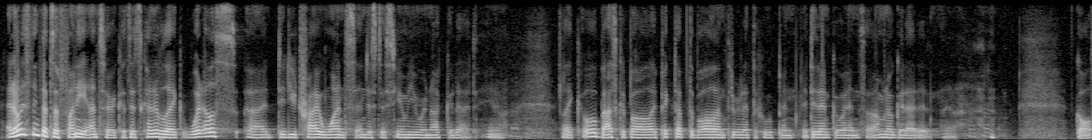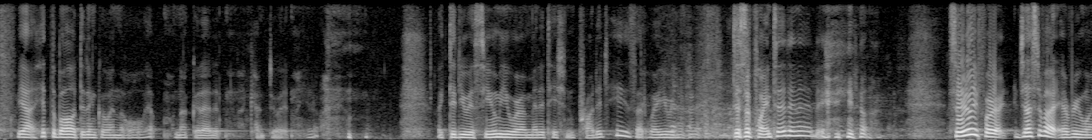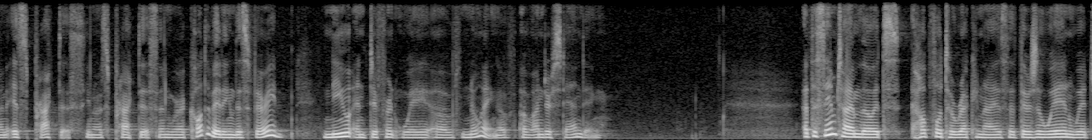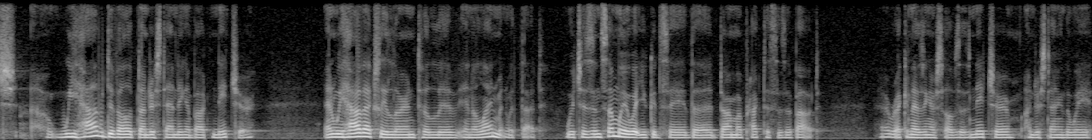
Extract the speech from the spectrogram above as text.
And I always think that's a funny answer because it's kind of like, what else uh, did you try once and just assume you were not good at? You know, like, oh, basketball. I picked up the ball and threw it at the hoop and it didn't go in, so I'm no good at it. Yeah. Golf. Yeah, hit the ball. It didn't go in the hole. Yep, I'm not good at it. I can't do it. You know. like, did you assume you were a meditation prodigy? Is that why you were disappointed in it? you know. So, really, for just about everyone, it's practice. You know, it's practice, and we're cultivating this very new and different way of knowing, of, of understanding. At the same time, though, it's helpful to recognize that there's a way in which uh, we have developed understanding about nature, and we have actually learned to live in alignment with that, which is in some way what you could say the Dharma practice is about. Uh, recognizing ourselves as nature, understanding the way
